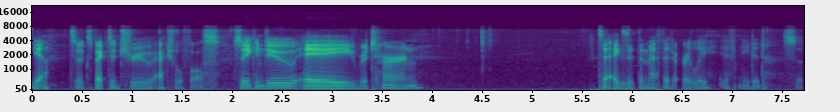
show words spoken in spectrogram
Yeah, so expected true, actual false. So you can do a return to exit the method early if needed. So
